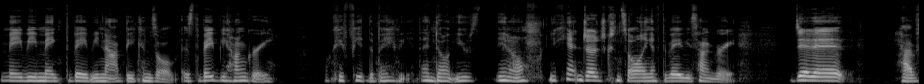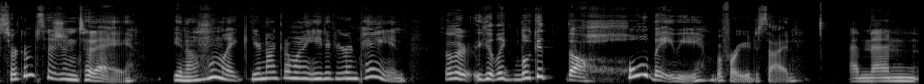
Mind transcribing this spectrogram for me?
maybe make the baby not be consoled. Is the baby hungry? Okay, feed the baby. Then don't use, you know, you can't judge consoling if the baby's hungry. Did it have circumcision today? You know, like you're not going to want to eat if you're in pain. So they're you, like, look at the whole baby before you decide. And then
